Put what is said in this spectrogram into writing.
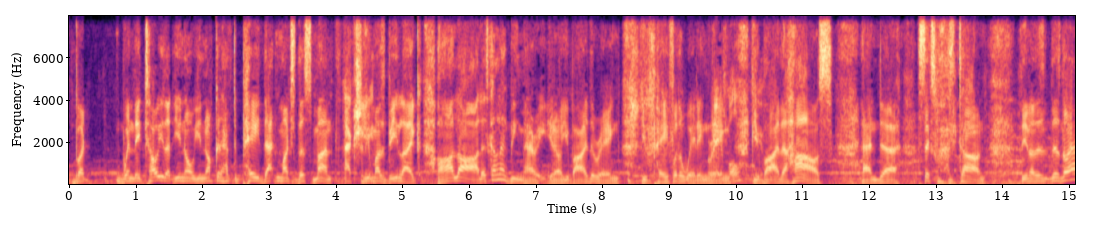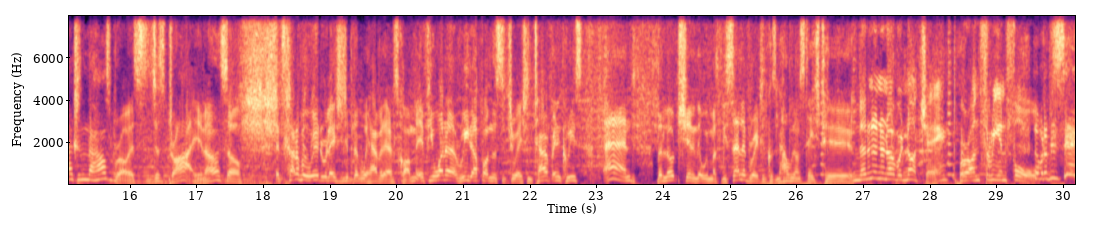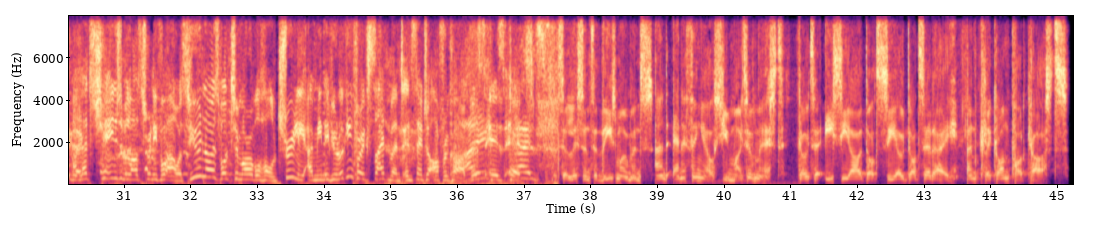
but when they tell you that you know you're not going to have to pay that much this month Actually. you must be like ah la that's kind of like being married you know you buy the ring you pay for the wedding ring you buy the house and uh, six months down you know there's, there's no action in the house bro it's just dry you know so it's kind of a weird relationship that we have at Eskom. If you want to read up on the situation, tariff increase and the load shedding that we must be celebrating because now we're on stage two. No, no, no, no, no, we're not, Jay. We're on three and four. No, but I'm just saying, and like, that's changed in the last 24 hours. Who knows what tomorrow will hold? Truly, I mean, if you're looking for excitement in Central Africa, this I- is it. To listen to these moments and anything else you might have missed, go to ecr.co.za and click on podcasts.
